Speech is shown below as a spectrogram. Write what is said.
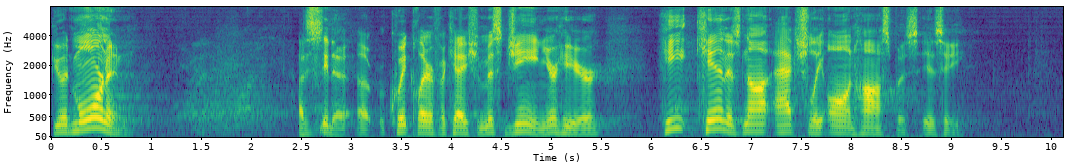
Good morning. I just need a, a quick clarification. Miss Jean, you're here. He, Ken is not actually on hospice, is he?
